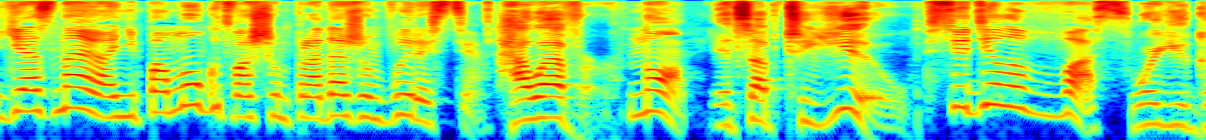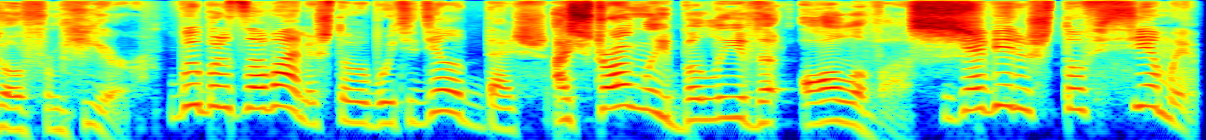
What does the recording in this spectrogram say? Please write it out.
Я знаю, они помогут вашим продажам вырасти. However, Но it's up to you все дело в вас. where you go from here. Выбор за вами, что вы будете делать дальше. I strongly believe that all of us Я верю, что все мы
